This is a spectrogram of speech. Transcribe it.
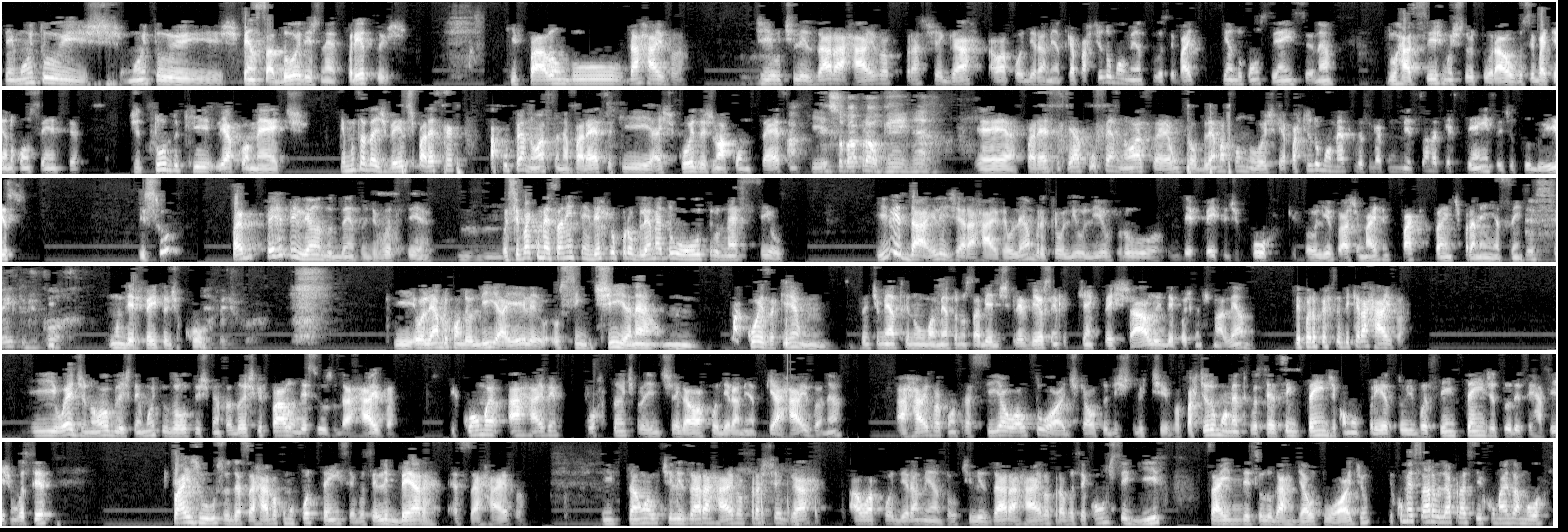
Tem muitos, muitos pensadores né, pretos que falam do, da raiva, de utilizar a raiva para chegar ao apoderamento. Que a partir do momento que você vai tendo consciência né, do racismo estrutural, você vai tendo consciência de tudo que lhe acomete. E muitas das vezes parece que a culpa é nossa, né? Parece que as coisas não acontecem. Que... Tem que sobrar para alguém, né? É, parece que a culpa é nossa, é um problema conosco. E a partir do momento que você vai começando a ter ciência de tudo isso, isso vai fervilhando dentro de você. Uhum. Você vai começando a entender que o problema é do outro, não é seu. E ele dá, ele gera raiva. Eu lembro que eu li o livro Um Defeito de Cor, que foi o livro que eu acho mais impactante para mim, assim. Defeito de cor. Um defeito de cor. Defeito de cor. E eu lembro quando eu lia ele, eu sentia, né, um, uma coisa aqui, um sentimento que no momento eu não sabia descrever, eu sempre tinha que fechá-lo e depois continuar lendo. Depois eu percebi que era raiva. E o Ed Nobles tem muitos outros pensadores que falam desse uso da raiva e como a raiva é importante para a gente chegar ao apoderamento, que a raiva, né? A raiva contra si é o auto-ódio, que é autodestrutivo. A partir do momento que você se entende como preto e você entende todo esse racismo, você faz o uso dessa raiva como potência, você libera essa raiva. Então, é utilizar a raiva para chegar ao apoderamento, é utilizar a raiva para você conseguir sair desse lugar de auto-ódio e começar a olhar para si com mais amor,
